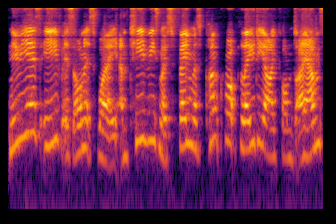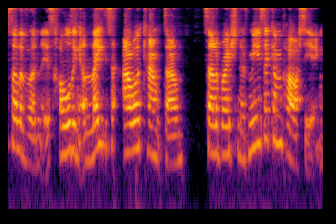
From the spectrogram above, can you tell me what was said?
New Year's Eve is on its way, and TV's most famous punk rock lady icon, Diane Sullivan, is holding a late hour countdown celebration of music and partying.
